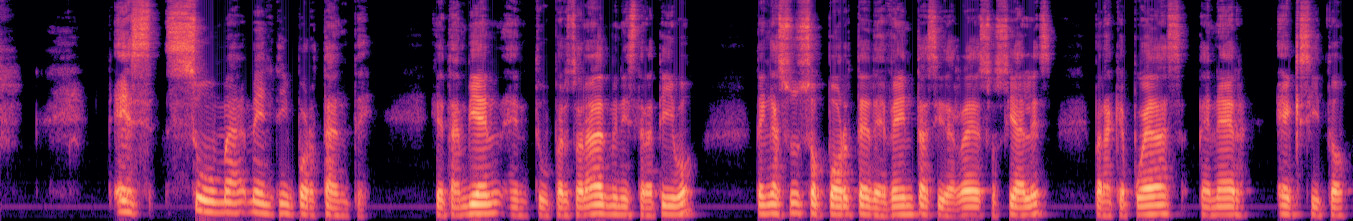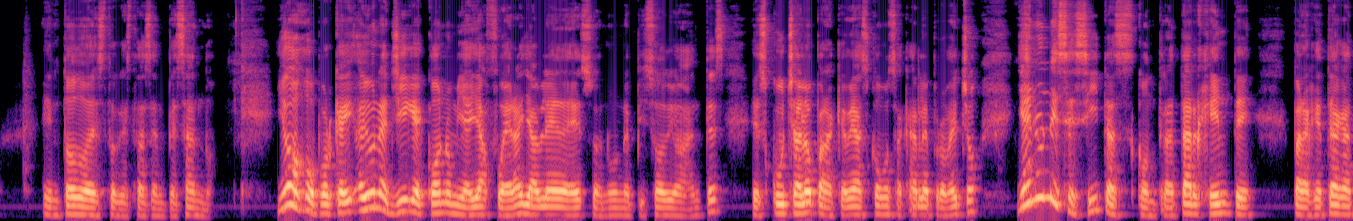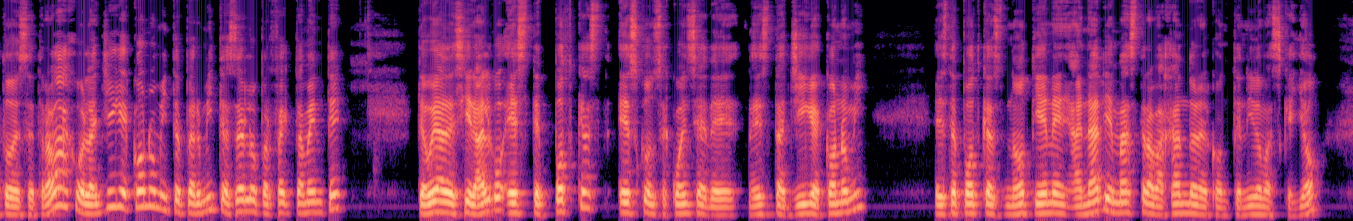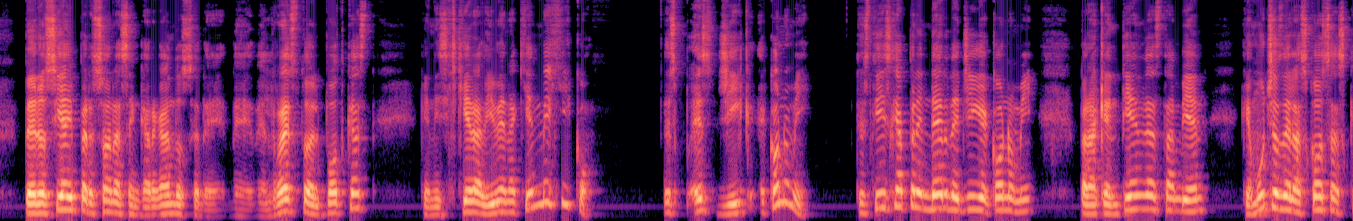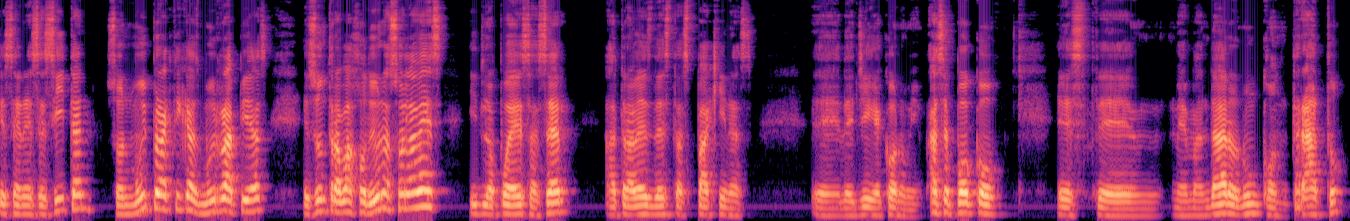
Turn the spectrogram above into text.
Es sumamente importante que también en tu personal administrativo tengas un soporte de ventas y de redes sociales para que puedas tener éxito en todo esto que estás empezando. Y ojo, porque hay una gig economy allá afuera, ya hablé de eso en un episodio antes, escúchalo para que veas cómo sacarle provecho. Ya no necesitas contratar gente para que te haga todo ese trabajo. La gig economy te permite hacerlo perfectamente. Te voy a decir algo, este podcast es consecuencia de, esta gig economy. Este podcast no tiene a nadie más trabajando en el contenido más que yo, pero sí hay personas encargándose del resto del podcast que ni siquiera viven aquí en México. Es, es gig economy. Entonces tienes que aprender de gig economy para que entiendas también que muchas de las cosas que se necesitan son muy prácticas, muy rápidas, es un trabajo de una sola vez y lo puedes hacer a través de estas páginas eh, de Gig Economy. Hace poco este, me mandaron un contrato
